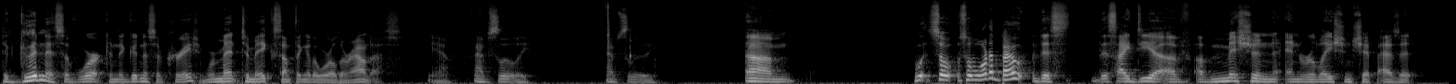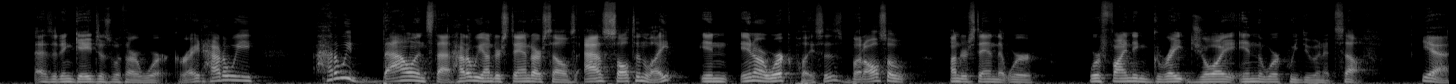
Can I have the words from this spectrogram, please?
the goodness of work and the goodness of creation. We're meant to make something of the world around us. Yeah, absolutely. Absolutely. Um, so so what about this this idea of of mission and relationship as it as it engages with our work, right? How do we how do we balance that? How do we understand ourselves as salt and light in in our workplaces, but also understand that we're we're finding great joy in the work we do in itself. Yeah.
